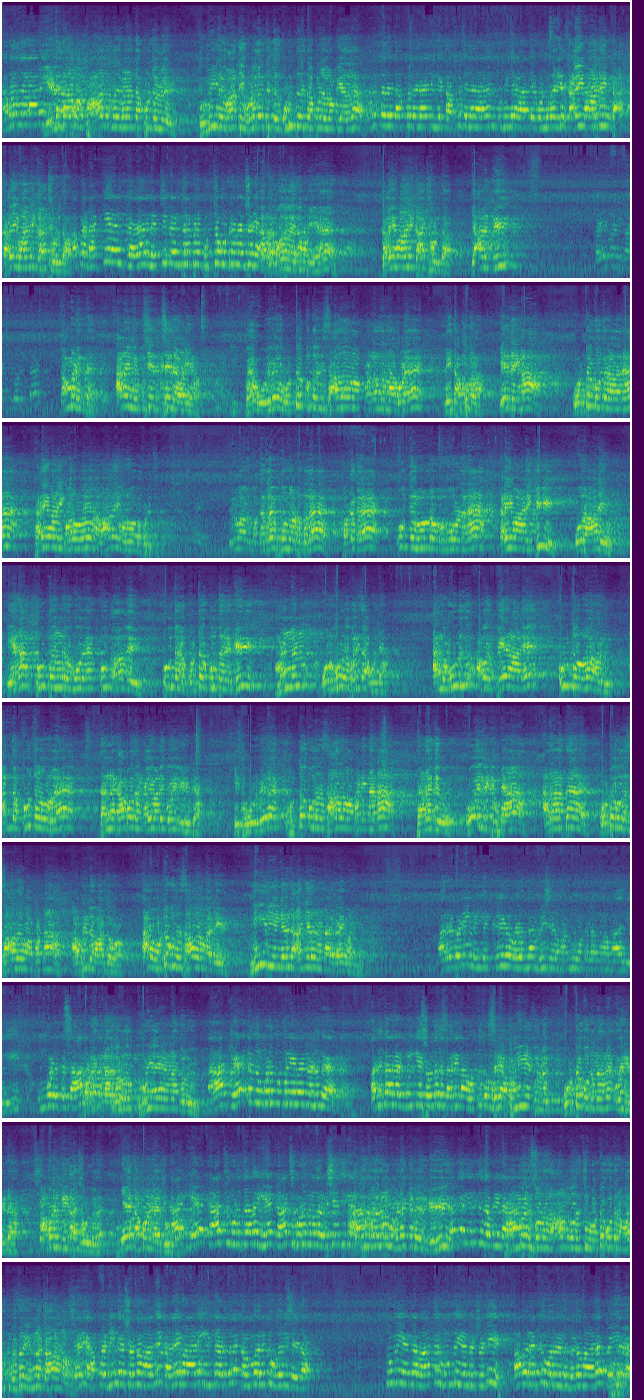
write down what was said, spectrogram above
தவறுதலாக எழுதாம பாடுறது வேணா தப்புன்னு சொல்லு. துமின்ற வார்த்தை உலகத்துக்கு கொடுத்தது தப்புன்னு சொல்ல முடியாதுல்ல? கொடுத்தது தப்பு சொன்னாலும் நீங்க தப்பு சொன்னதாலும் துணிங்கிற வார்த்தையை கொண்டு வந்து கலைவாணி கா- கலைவாணி காட்சி கொடுத்தா? அப்ப நக்கீரன் அதாவது நெற்றிக்கண் திறப்பில் குற்றம் குற்றம்னு சொல்லி அவர் முதல்ல என்ன பண்ணிய கலைவாணி காட்சி கொடுத்தா? யாருக்கு? கலைவாணி காட்சி கொடுத்தால்? கம்மனுக்கிட்ட. ஆனா இங்க விஷயத்தை விஷயத்தை அவனியம் இப்ப ஒருவேளை ஒட்ட குத்தருக்கு சாதகமா பண்ணலன்னா கூட நீ தப்புக்கலாம் ஏன் தெரியுமா? ஒட்ட குத்தரால கலைவாணிக்கு முதல் முதல்ல ஒரு ஆலயம் உருவாக்கப்படுச்சு. திருவாரூர் பக்கத்துல பூந்தோட்டத்துல பக்கத்துல கூத்தலூர்ன்ற ஒரு ஊர்ல கலைவாணிக்கு ஒரு ஆலயம். ஏன்னா கூத்தல்ன்ற ஊரை அதாவது கூத்தன் ஒட்ட கூத்தனுக்கு மன்னன் ஒரு ஊரை பரிசா கொடுத்தான். அந்த ஊரு அவர் பேராலே கூத்தனூரா வருது. அந்த கூத்தனூர்ல தன்னை காப்பாற்ற கலைவாணி கோயில் இருப்பேன் இப்ப ஒருவேளை ஒட்டக்கூதன் சாதகமா பண்ணினா தனக்கு கோயில் கட்டிவிட்டான் அதனால தான் ஒட்டக்கூதன் சாதகமா பண்ணா அப்படின்ற வார்த்தை வரும். ஆனா ஒட்டக்கூதன் சாதகமா இல்லையே. நீதி எங்க இருக்கு அங்கதான் ரெண்டாவது கலைவாணி. மறுபடியும் நீங்க கீழே விழுந்தா மீசல மண்ணு ஓட்டலங்கிற மாதிரி. உங்களுக்கு சாதனை புரியலன்னா சொல்லு? நான் கேட்டது உங்களுக்கு புரியலன்னு சொல்லுங்க. அதுக்காக நீங்க சொன்னது சரி நான் ஒத்துக்க சரி அப்ப நீயே சொல்லு. ஒட்டக்கூதன் தானே கோயில் கட்டினான் அவனுக்கு காட்சி கொடுக்கல. ஏன் கொடுத்தான் ஏன் காட்சி கொடுத்தாலும் ஏன் காட்சி கொடுக்கணுங்கிற விஷயத்துக்கு அதுக்குள்ள நான் நம்ம விளக்கமே இருக்கு. இருக்குது அப்படின்னா? கம்பன் சொன்னது வச்சு மறுத்து பேச என்ன காரணம்? சரி அப்ப நீங்க சொன்ன மாதிரி கலைவாணி இந்த இடத்துல கம்பருக்கு உதவி செய்தார். துமி என்ற வார்த்தை உண்டு என்று சொல்லி அவருக்கு ஒரு விதமான பெயர்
